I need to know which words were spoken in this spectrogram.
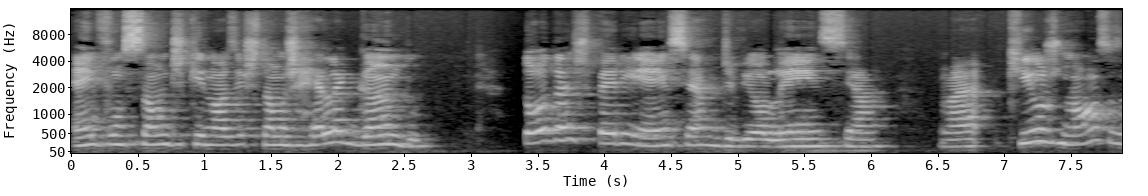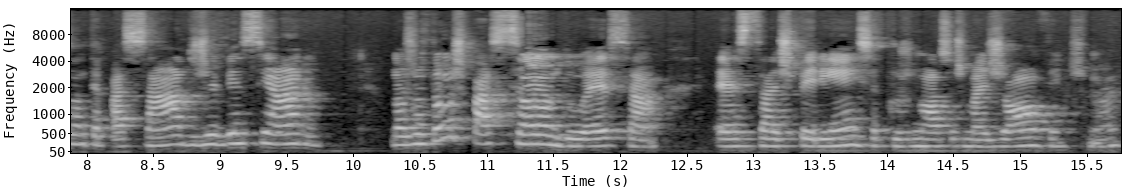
é em função de que nós estamos relegando toda a experiência de violência é? que os nossos antepassados vivenciaram. Nós não estamos passando essa, essa experiência para os nossos mais jovens, né?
